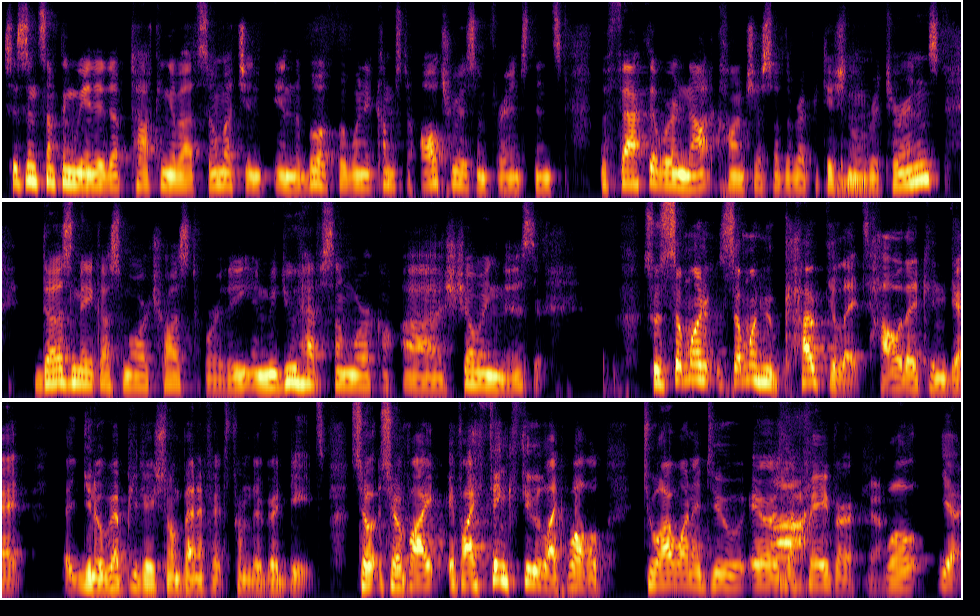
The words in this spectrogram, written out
This isn't something we ended up talking about so much in, in the book, but when it comes to altruism, for instance, the fact that we're not conscious of the reputational returns does make us more trustworthy. And we do have some work uh, showing this. So someone someone who calculates how they can get you know reputational benefits from their good deeds. So so if I if I think through like, well, do I want to do Erez Ah, a favor? yeah. Well, yeah,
